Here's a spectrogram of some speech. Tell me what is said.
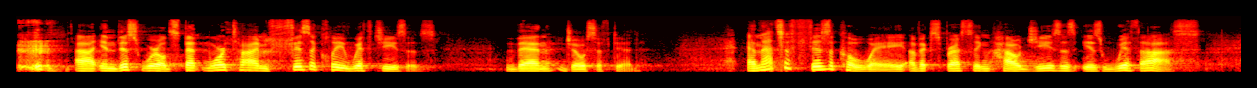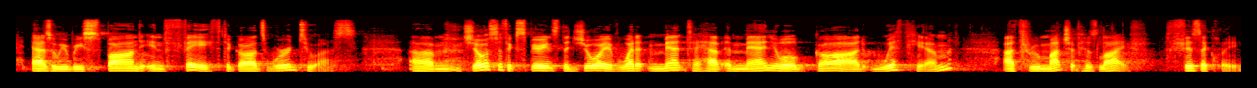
uh, in this world spent more time physically with Jesus than Joseph did. And that's a physical way of expressing how Jesus is with us as we respond in faith to God's word to us. Um, Joseph experienced the joy of what it meant to have Immanuel, God, with him uh, through much of his life, physically.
